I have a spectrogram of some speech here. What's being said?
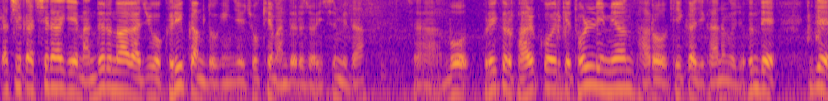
까칠까칠하게 만들어 놔 가지고 grip감도 굉장히 좋게 만들어져 있습니다. 자, 뭐 브레이크를 밟고 이렇게 돌리면 바로 뒤까지 가는 거죠. 근데 이제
